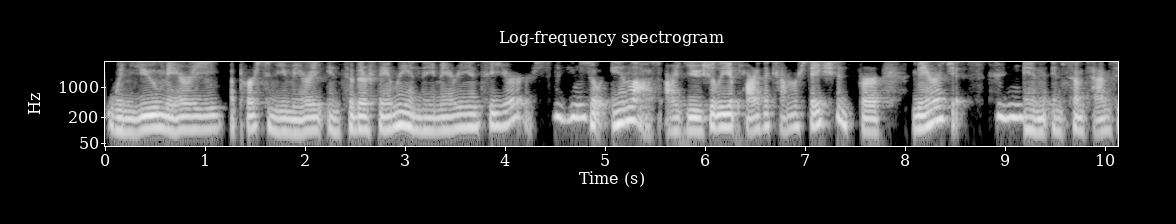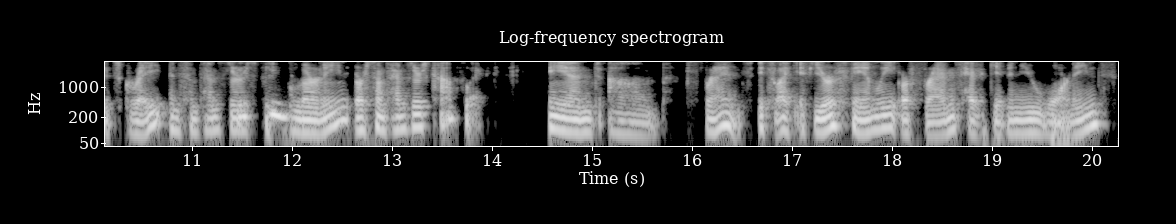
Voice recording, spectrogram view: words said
when you marry a person, you marry into their family and they marry into yours. Mhm. So in-laws are usually a part of the conversation for marriages. Mhm. And, and sometimes it's great, and sometimes there's Mhm. learning, or sometimes there's conflict. And um, friends, it's like if your family or friends has given you warnings,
